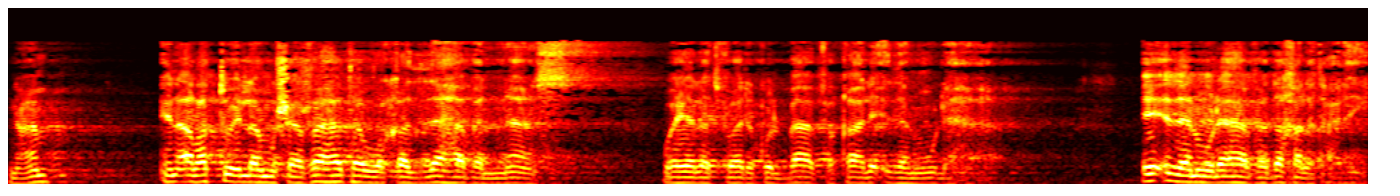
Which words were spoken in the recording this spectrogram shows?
نعم. إن أردت إلا مشافهته وقد ذهب الناس وهي لا تفارق الباب فقال ائذنوا لها. ائذنوا لها فدخلت عليه.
